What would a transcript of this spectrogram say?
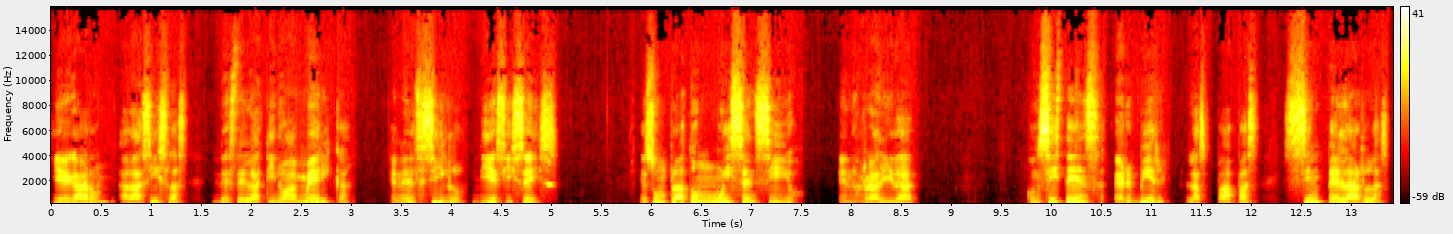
llegaron a las islas desde Latinoamérica en el siglo XVI. Es un plato muy sencillo, en realidad. Consiste en hervir las papas sin pelarlas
